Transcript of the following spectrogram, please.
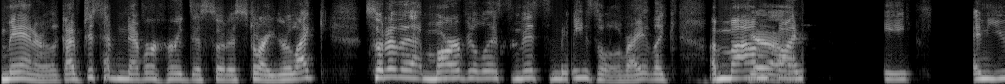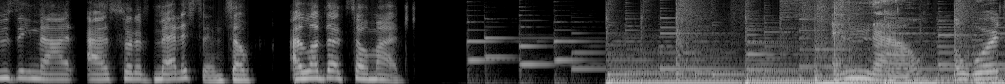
manner. Like I've just have never heard this sort of story. You're like sort of that marvelous Miss Maisel, right? Like a mom yeah. finding and using that as sort of medicine. So I love that so much. And now, a word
